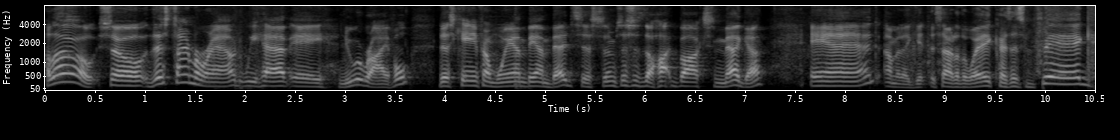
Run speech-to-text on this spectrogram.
Hello, so this time around we have a new arrival. This came from Wham Bam Bed Systems. This is the Hotbox Mega. And I'm gonna get this out of the way because it's big.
